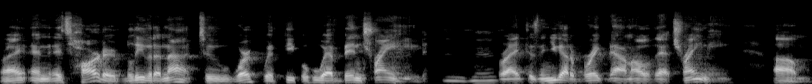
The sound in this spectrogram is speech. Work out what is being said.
Right. And it's harder, believe it or not, to work with people who have been trained. Mm-hmm. Right. Because then you got to break down all of that training um,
